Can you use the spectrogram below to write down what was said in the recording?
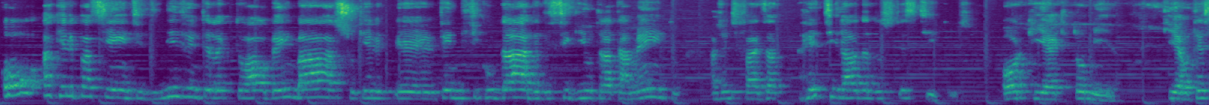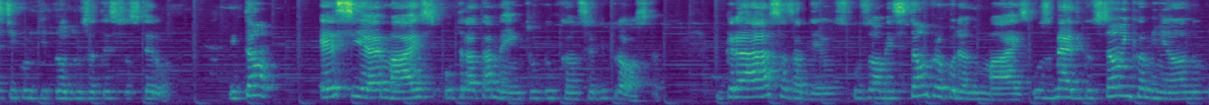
ou aquele paciente de nível intelectual bem baixo, que ele, ele, tem dificuldade de seguir o tratamento, a gente faz a retirada dos testículos, orquiectomia, que é o testículo que produz a testosterona. Então, esse é mais o tratamento do câncer de próstata. Graças a Deus, os homens estão procurando mais, os médicos estão encaminhando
